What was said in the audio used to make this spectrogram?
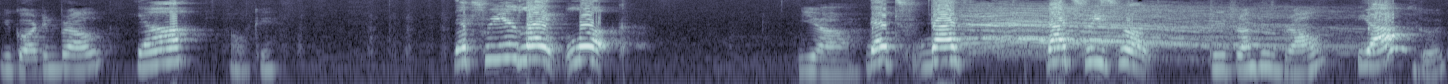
You got it brown? Yeah. Okay. That tree is like, look. Yeah. That's, that's, that tree's trunk. Tree trunk is brown? Yeah? Good.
